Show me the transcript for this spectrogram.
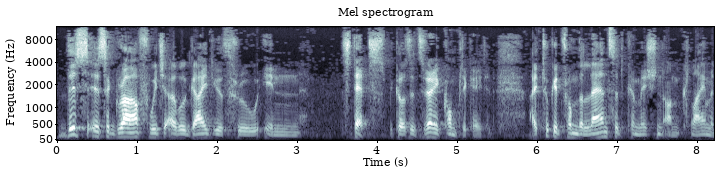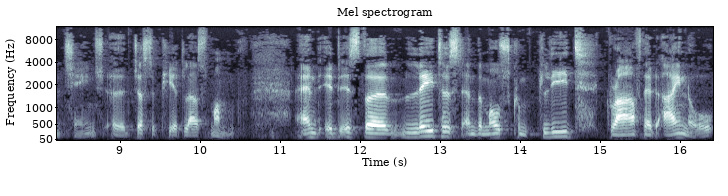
This is a graph which I will guide you through in steps because it's very complicated. I took it from the Lancet Commission on Climate Change, uh, just appeared last month. And it is the latest and the most complete graph that I know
